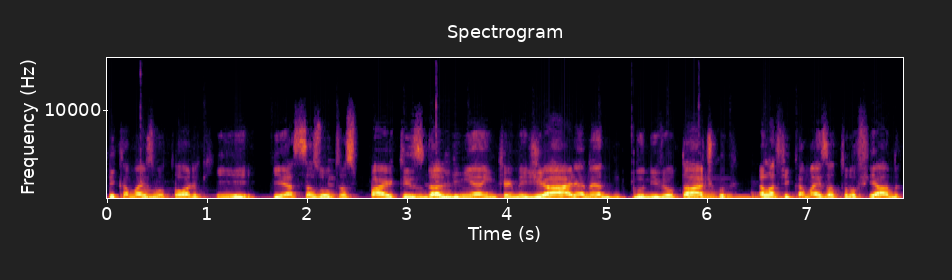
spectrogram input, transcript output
fica mais notório que, que essas outras partes da linha intermediária, né, do nível tático, ela fica mais atrofiada.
